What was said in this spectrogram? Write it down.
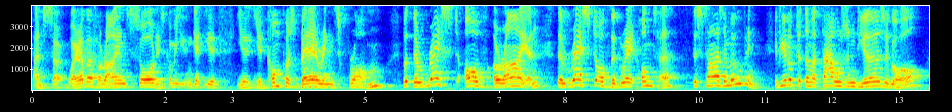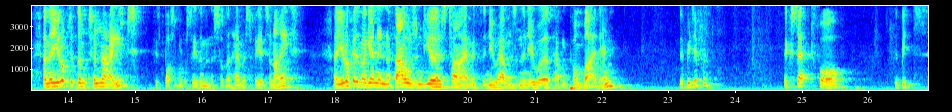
And so wherever Orion's sword is coming, you can get your, your, your compass bearings from. But the rest of Orion, the rest of the great hunter, the stars are moving. If you looked at them a thousand years ago, and then you looked at them tonight, if it's possible to see them in the southern hemisphere tonight, and you look at them again in a thousand years' time, if the new heavens and the new earth haven't come by then, they'd be different except for the bits,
